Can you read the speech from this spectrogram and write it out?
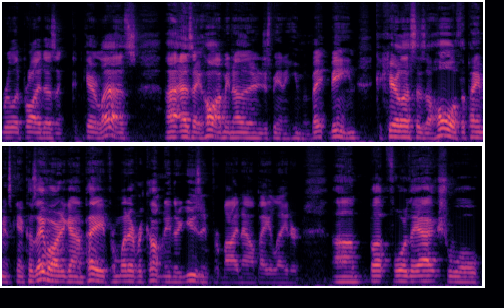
really probably doesn't care less. Uh, as a whole. I mean, other than just being a human being, could care less as a whole if the payments can, because they've already gotten paid from whatever company they're using for buy now, pay later. Um, but for the actual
